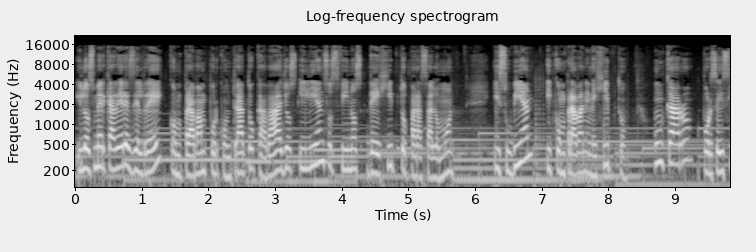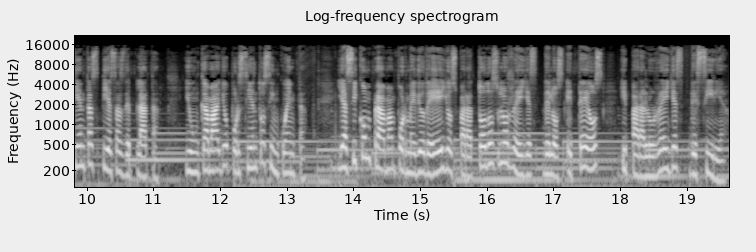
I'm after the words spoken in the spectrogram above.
Y los mercaderes del rey compraban por contrato caballos y lienzos finos de Egipto para Salomón, y subían y compraban en Egipto un carro por 600 piezas de plata y un caballo por 150, y así compraban por medio de ellos para todos los reyes de los Eteos y para los reyes de Siria.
